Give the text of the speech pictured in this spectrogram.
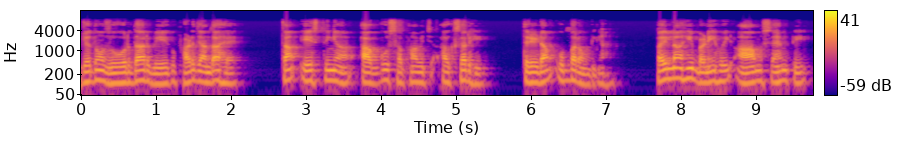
ਜਦੋਂ ਜ਼ੋਰਦਾਰ ਵੇਗ ਫੜ ਜਾਂਦਾ ਹੈ ਤਾਂ ਇਸ ਦੀਆਂ ਆਗੂ ਸਫਾਂ ਵਿੱਚ ਅਕਸਰ ਹੀ ਤਰੇੜਾਂ ਉੱਭਰ ਆਉਂਦੀਆਂ ਹਨ। ਪਹਿਲਾਂ ਹੀ ਬਣੀ ਹੋਈ ਆਮ ਸਹਿਮਤੀ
